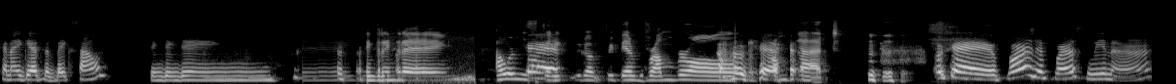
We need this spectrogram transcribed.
can I get the back sound? Ding, ding, ding. Ding, ding, ding. Our mistake, we don't prepare drum roll, Okay. drum pad. Okay, for the first winner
